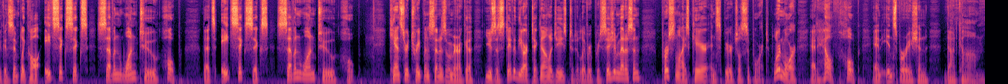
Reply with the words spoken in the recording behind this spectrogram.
You can simply call 866 712 HOPE. That's 866 712 HOPE. Cancer Treatment Centers of America uses state of the art technologies to deliver precision medicine, personalized care, and spiritual support. Learn more at healthhopeandinspiration.com.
